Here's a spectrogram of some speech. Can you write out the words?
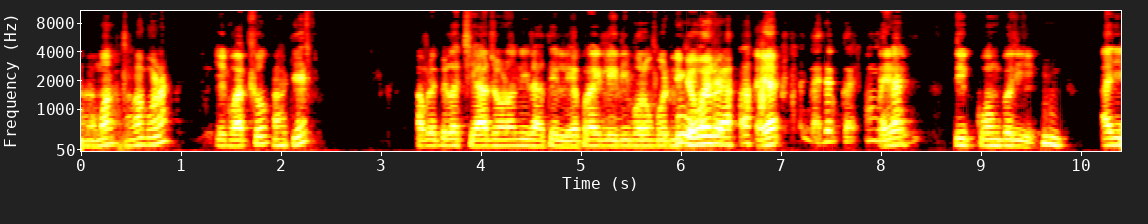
મામા. હા બોણા એક વાત કહું? હા કે? આપણે પેલા ચાર જણાની રાતે લેપ રાઈટ લીધી બરોબરની ખબર તે કોમ કરીએ. આજે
